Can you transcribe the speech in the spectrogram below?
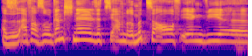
Also einfach so ganz schnell, setzt die andere Mütze auf, irgendwie, äh,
